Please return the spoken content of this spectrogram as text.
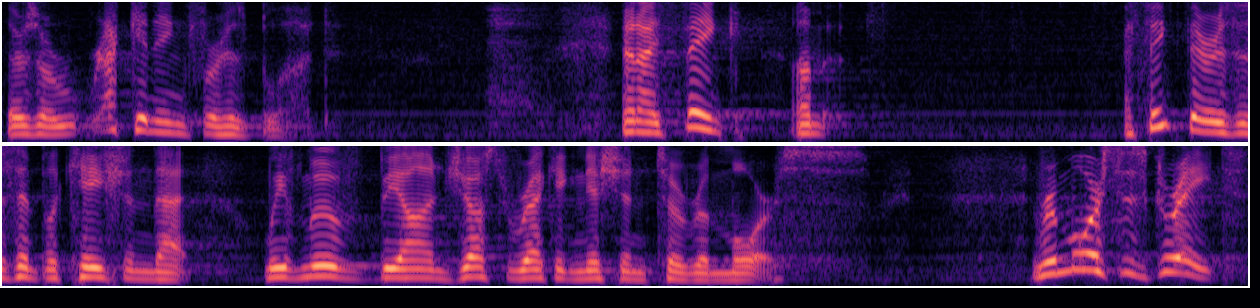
There's a reckoning for his blood. And I think, um, I think there is this implication that we've moved beyond just recognition to remorse. Remorse is great.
